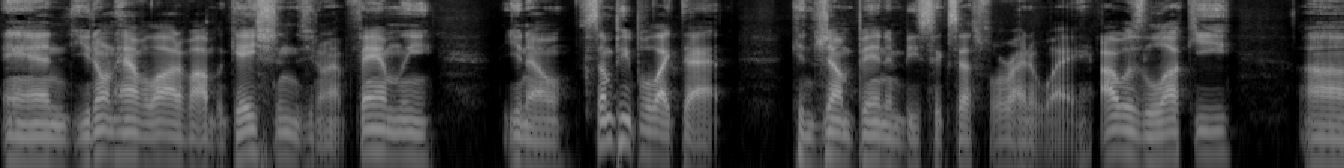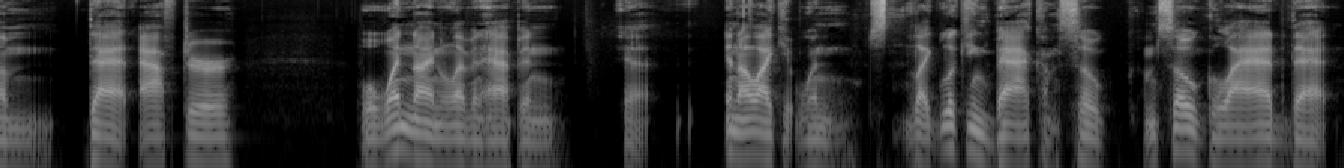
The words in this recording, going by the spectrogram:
and you don't have a lot of obligations, you don't have family, you know, some people like that can jump in and be successful right away. I was lucky um, that after, well, when 9 11 happened, yeah, and I like it when like looking back, I'm so I'm so glad that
